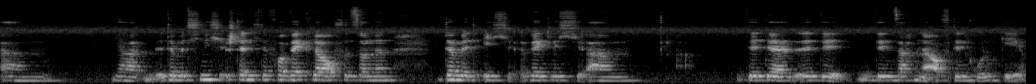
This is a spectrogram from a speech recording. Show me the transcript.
ähm, ja, damit ich nicht ständig davor weglaufe, sondern damit ich wirklich ähm, de, de, de, den Sachen auf den Grund gehe.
